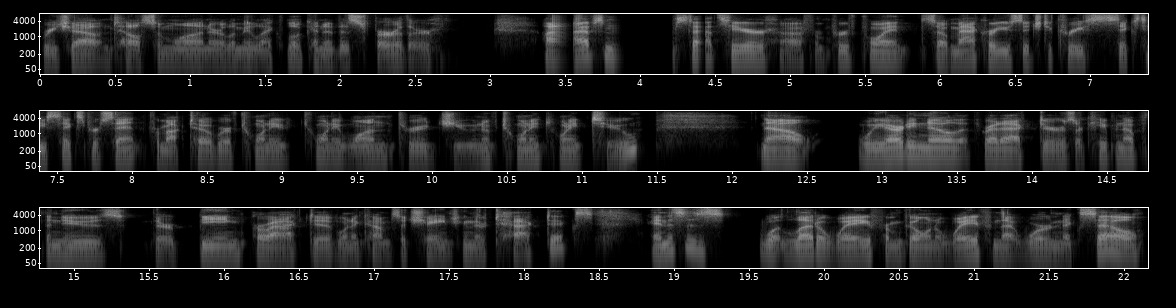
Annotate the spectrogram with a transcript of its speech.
reach out and tell someone or let me like look into this further. I have some stats here uh, from proofpoint. So macro usage decreased 66% from october of 2021 through june of 2022 now we already know that threat actors are keeping up with the news. They're being proactive when it comes to changing their tactics. And this is what led away from going away from that word in Excel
